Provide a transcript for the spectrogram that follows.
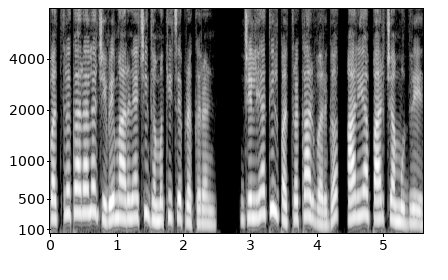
पत्रकाराला जिवे मारण्याची धमकीचे प्रकरण. जिल्ह्यातील पत्रकार वर्ग आर्या पारच्या मुद्रेत.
